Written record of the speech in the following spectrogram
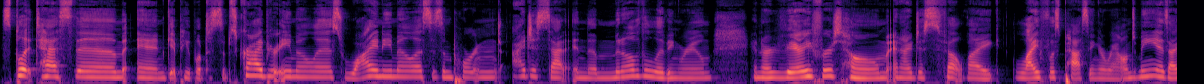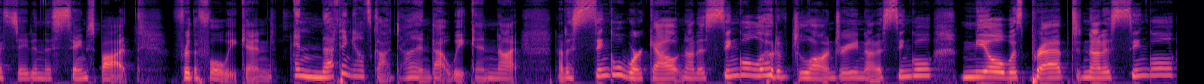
split test them and get people to subscribe your email list, why an email list is important. I just sat in the middle of the living room in our very first home and I just felt like life was passing around me as I stayed in this same spot for the full weekend. And nothing else got done that weekend. Not not a single workout, not a single load of laundry, not a single meal was prepped, not a single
